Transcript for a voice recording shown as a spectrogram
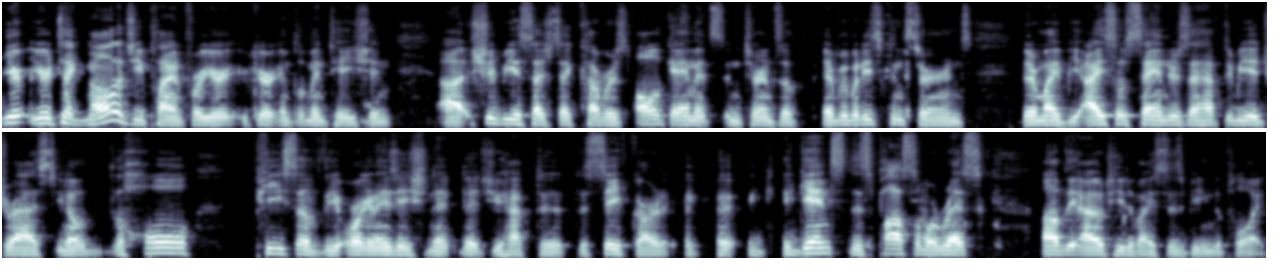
your, your technology plan for your, your implementation uh, should be as such that covers all gamuts in terms of everybody's concerns. There might be ISO standards that have to be addressed. You know, the whole piece of the organization that, that you have to, to safeguard uh, against this possible risk of the IoT devices being deployed.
